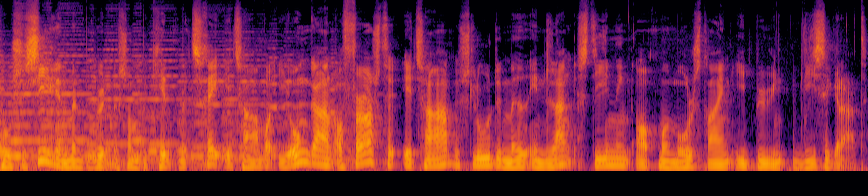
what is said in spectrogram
på Sicilien, men begyndte som bekendt med tre etaper i Ungarn, og første etape sluttede med en lang stigning op mod målstregen i byen Visegrad.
